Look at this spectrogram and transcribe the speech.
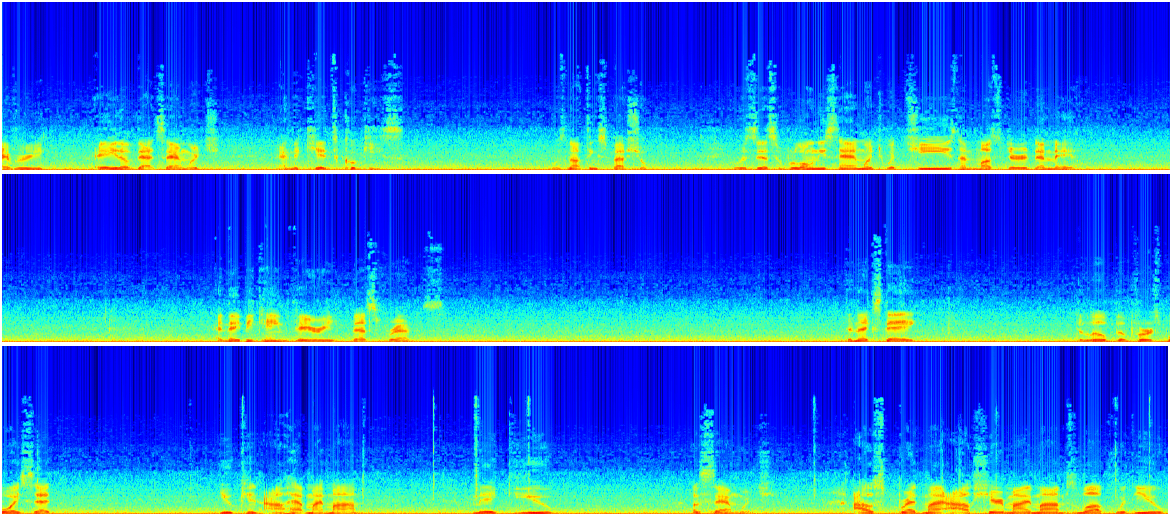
Every ate of that sandwich and the kids' cookies. It was nothing special. It was this bologna sandwich with cheese and mustard and mayo. And they became very best friends. The next day, the little the first boy said, "You can I'll have my mom make you a sandwich. I'll spread my I'll share my mom's love with you.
